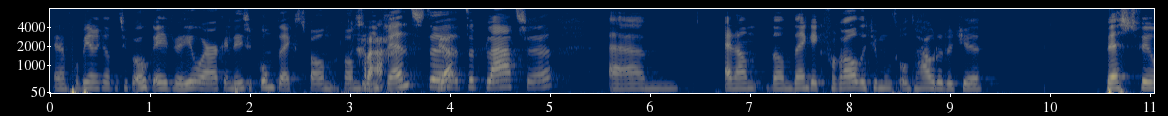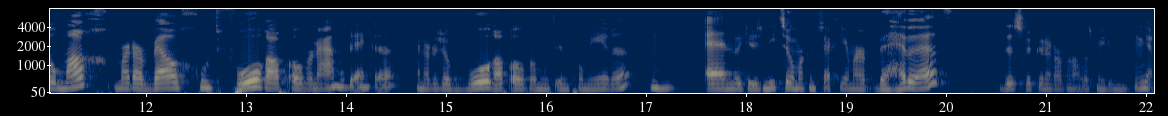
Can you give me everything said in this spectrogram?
en dan probeer ik dat natuurlijk ook even heel erg in deze context van, van de events te, te plaatsen. Ehm, en dan, dan denk ik vooral dat je moet onthouden dat je best veel mag, maar daar wel goed vooraf over na moet denken. En er dus ook vooraf over moet informeren. Mhm. En dat je dus niet zomaar kunt zeggen, ja, maar we hebben het, dus we kunnen er van alles mee doen. Ja,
